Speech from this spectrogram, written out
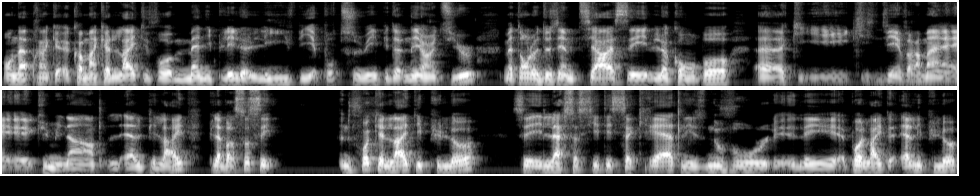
on apprend que, comment que Light va manipuler le livre puis pour tuer puis devenir un dieu. Mettons, le deuxième tiers, c'est le combat, euh, qui, qui devient vraiment euh, culminant entre elle puis Light. Puis après ça, c'est, une fois que Light est plus là, c'est la société secrète, les nouveaux, les, les- pas Light, elle est plus là,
